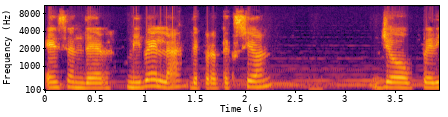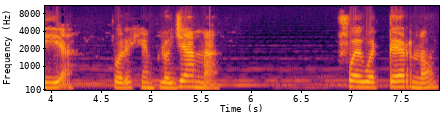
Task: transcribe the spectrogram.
encender mi vela de protección, yo pedía, por ejemplo, llama, fuego eterno,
